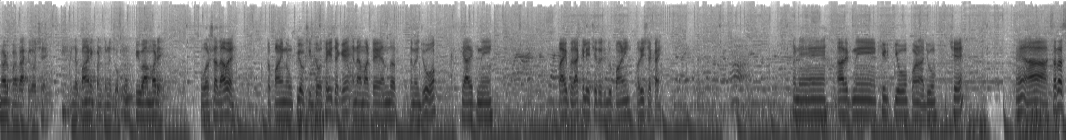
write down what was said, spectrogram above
નળ પણ રાખેલો છે. એટલે પાણી પણ તમને ચોખ્ખું પીવા મળે. વરસાદ આવે તો પાણીનો ઉપયોગ સીધો થઈ શકે. એના માટે અંદર તમે જુઓ કે આ રીતની પાઇપ રાખેલી છે તો સીધું પાણી ભરી શકાય. અને આ રીતની ખિડકીઓ પણ હજુ છે. હે હા, સરસ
